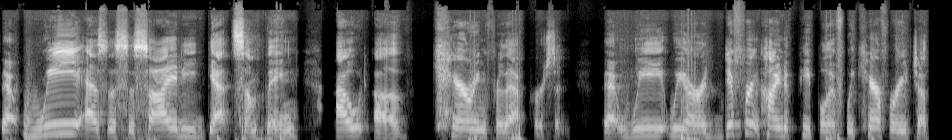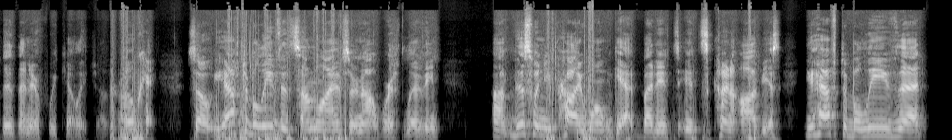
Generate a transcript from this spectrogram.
that we as a society get something out of caring for that person that we we are a different kind of people if we care for each other than if we kill each other. Okay, so you have to believe that some lives are not worth living. Um, this one you probably won't get, but it's it's kind of obvious. You have to believe that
